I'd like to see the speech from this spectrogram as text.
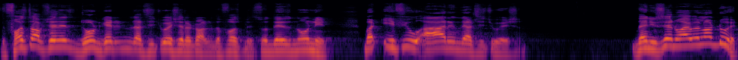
the, first option is don't get into that situation at all in the first place. So there is no need. But if you are in that situation, then you say, no, I will not do it.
